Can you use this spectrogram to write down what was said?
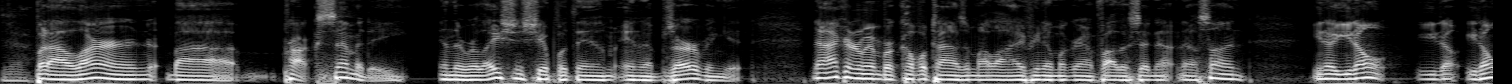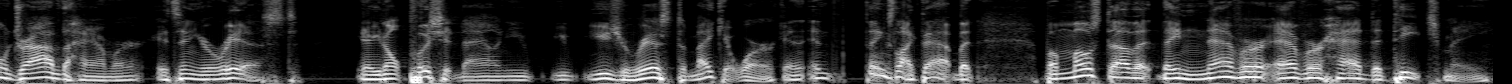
Yeah. But I learned by proximity in the relationship with them and observing it. Now I can remember a couple times in my life, you know, my grandfather said, "Now, now, son, you know, you don't, you don't, you don't drive the hammer; it's in your wrist. You know, you don't push it down. You you use your wrist to make it work, and, and things like that. But but most of it, they never ever had to teach me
